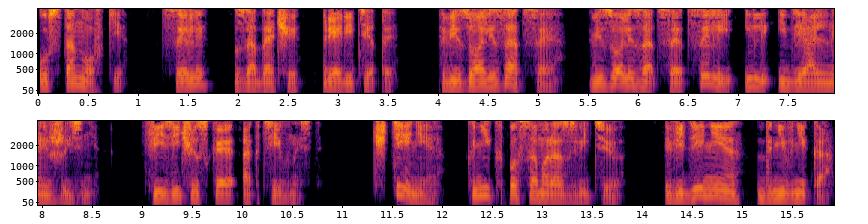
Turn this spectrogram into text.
установки, цели, задачи, приоритеты, визуализация, визуализация целей или идеальной жизни, физическая активность, чтение, книг по саморазвитию, ведение дневника.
